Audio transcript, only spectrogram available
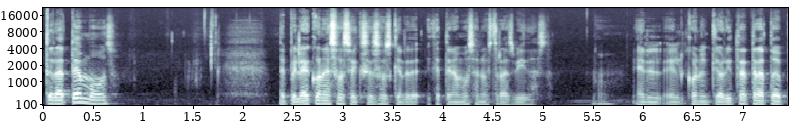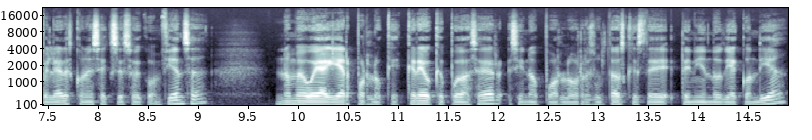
Tratemos de pelear con esos excesos que, tenemos en nuestras vidas. El, con el que ahorita trato de pelear es con ese exceso de confianza. No me voy a guiar por lo que creo que puedo hacer, sino por los resultados que esté teniendo día con día.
